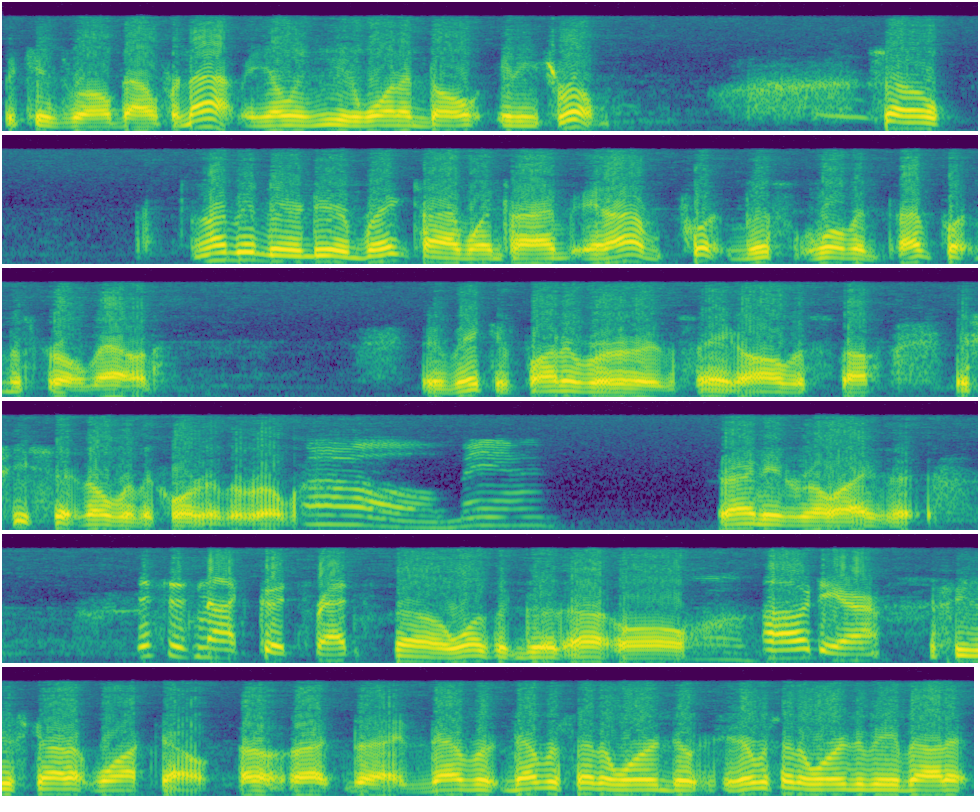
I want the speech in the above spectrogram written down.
the kids were all down for nap. And you only needed one adult in each room. So I'm in there during break time one time, and I'm putting this woman, I'm putting this girl down. They're making fun of her and saying all this stuff. And she's sitting over in the corner of the room. Oh man. And I didn't realize it. This is not good, Fred. No, it wasn't good at all. Oh dear. She just got up walked out. Oh, I, I never, never said a word to. She never said a word to me about it.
